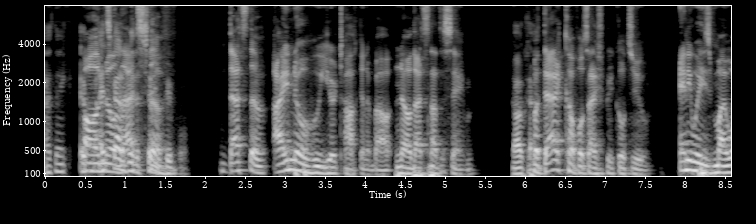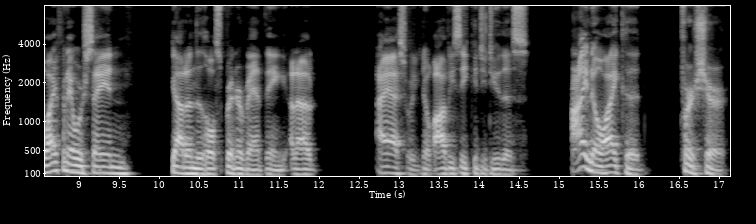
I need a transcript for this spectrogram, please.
I think it, Oh, it's no, got to be the same the- people. That's the I know who you're talking about. No, that's not the same. Okay. But that couple's actually pretty cool too. Anyways, my wife and I were saying, got into the whole sprinter van thing, and I, I asked her, you know, obviously, could you do this? I know I could for sure.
